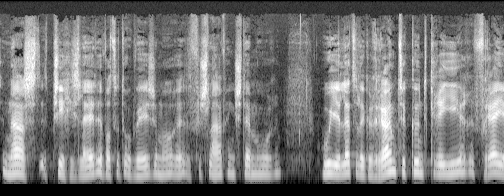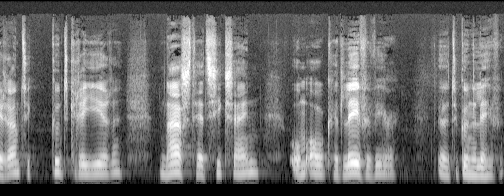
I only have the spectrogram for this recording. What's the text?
naast het psychisch lijden, wat het ook wezen mogen, de verslaving, stem horen, hoe je letterlijk ruimte kunt creëren, vrije ruimte kunt creëren naast het ziek zijn, om ook het leven weer te kunnen leven.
